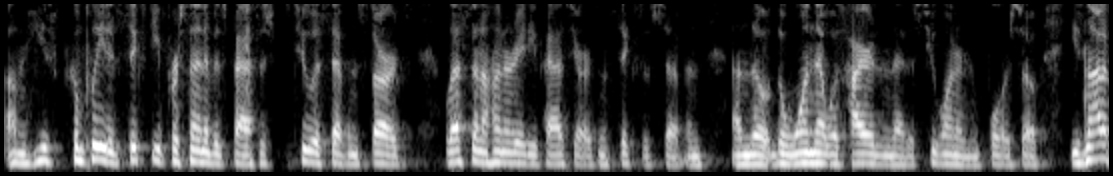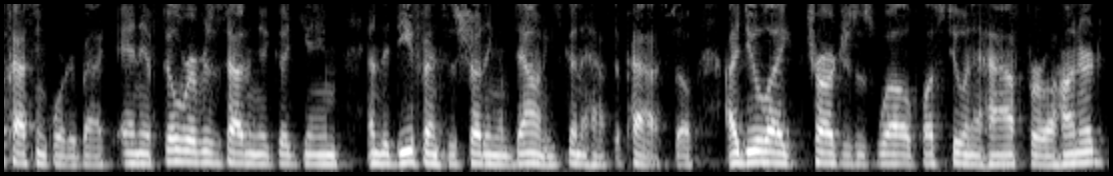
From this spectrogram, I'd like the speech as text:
Um, he's completed 60% of his passes, two of seven starts, less than 180 pass yards and six of seven. And the, the one that was higher than that is 204. So he's not a passing quarterback. And if Phil Rivers is having a good game and the defense is shutting him down, he's going to have to pass. So I do like the Chargers as well, plus two and a half for a hundred.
